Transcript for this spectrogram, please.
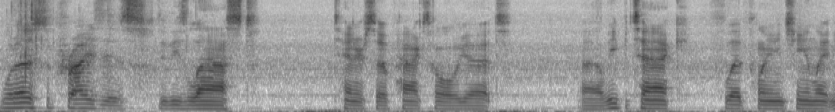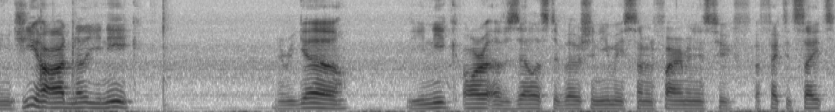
What other surprises do these last 10 or so packs hold? yet? uh, Leap Attack, Floodplain, Chain Lightning, Jihad, another unique. There we go. The unique aura of zealous devotion. You may summon fire minions to affected sites.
